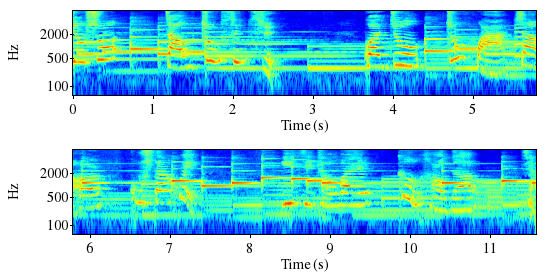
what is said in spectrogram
就说找中心去，关注。中华少儿故事大会，一起成为更好的讲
